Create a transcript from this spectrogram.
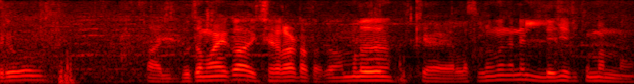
ഒരു അത്ഭുതമായ കാഴ്ചകളാട്ടോ. അതൊക്കെ നമ്മൾ കേരളത്തിലൊന്നും അങ്ങനെ ഇല്ല ശരിക്കും പറഞ്ഞാൽ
